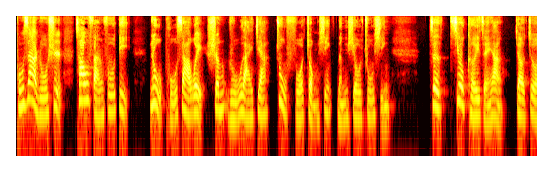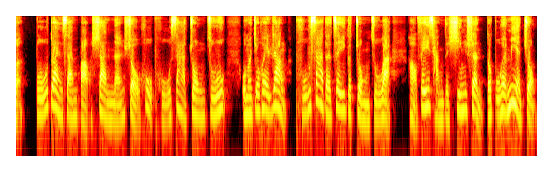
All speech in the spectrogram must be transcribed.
菩萨如是超凡夫地。入菩萨位，生如来家，住佛种性，能修诸行，这就可以怎样？叫做不断三宝，善能守护菩萨种族，我们就会让菩萨的这一个种族啊，好，非常的兴盛，都不会灭种。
